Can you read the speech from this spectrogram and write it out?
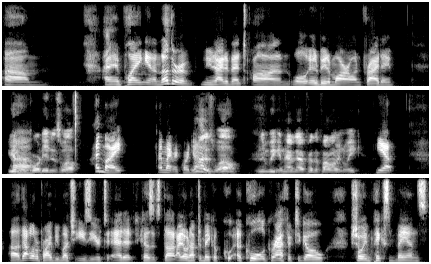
Um, I am playing in another Unite event on, well, it'll be tomorrow on Friday. You can Uh, record it as well. I might. I might record You that. might as well, and then we can have that for the following week. Yep. Uh, that one will probably be much easier to edit because it's not. I don't have to make a, co- a cool graphic to go showing picks and bans.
